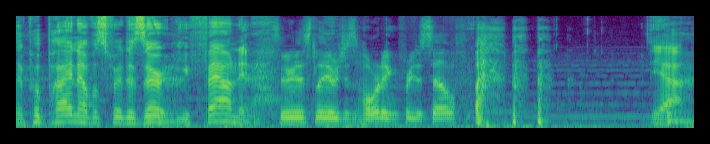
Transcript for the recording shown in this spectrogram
I put pineapples for dessert. You found it. Seriously, you're just hoarding for yourself. Yeah,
